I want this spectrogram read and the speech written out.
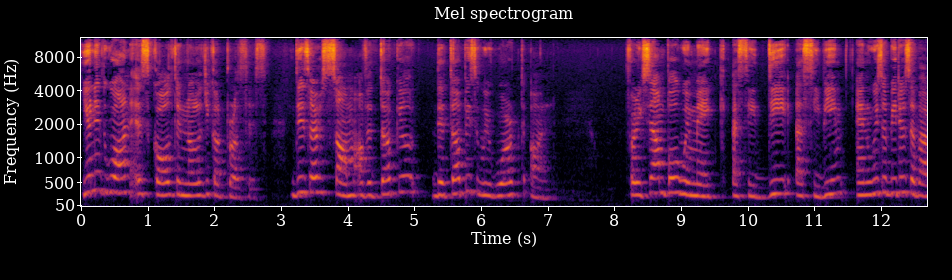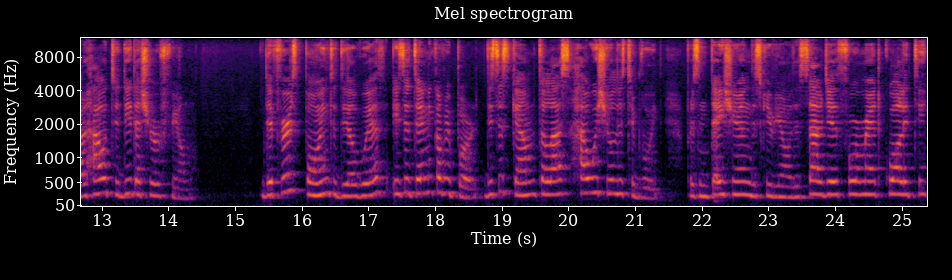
Unit 1 is called Technological Process. These are some of the, the topics we worked on. For example, we make a CD, a CV, and we saw videos about how to do a short film. The first point to deal with is the technical report. This scheme tells us how we should distribute presentation, description of the subject, format, quality,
